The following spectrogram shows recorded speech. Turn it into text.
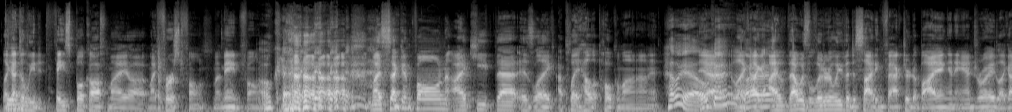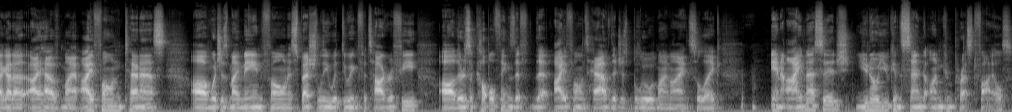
Like I deleted Facebook off my uh, my first phone, my main phone. okay. my second phone, I keep that as like I play hella Pokemon on it. Hell yeah. Okay. Yeah, like I, right. I, that was literally the deciding factor to buying an Android. Like I gotta, I have my iPhone 10s, um, which is my main phone, especially with doing photography. Uh, there's a couple things that that iPhones have that just blew my mind. So like, in iMessage, you know, you can send uncompressed files,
